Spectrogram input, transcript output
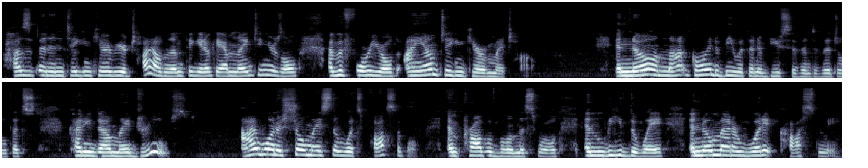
husband and taking care of your child." And I'm thinking, okay, I'm 19 years old. I have a four year old. I am taking care of my child. And no, I'm not going to be with an abusive individual that's cutting down my dreams. I want to show my son what's possible and probable in this world and lead the way. And no matter what it costs me,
